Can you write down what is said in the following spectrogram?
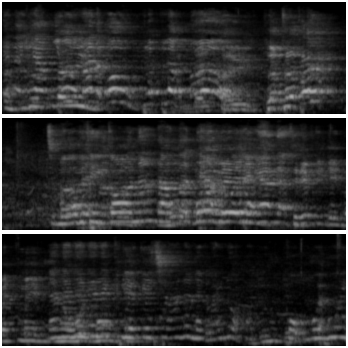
និយាយលោកទៅពូនេះញ៉ាំយូរណាស់លោកពូភ្លឹបភ្លឹបមើលទៅភ្លឹបភ្លឹបទៅជំរឿពិធីកហ្នឹងដល់ទៅមកទាំងមេមួយមីនេះញ៉ាអ្នកស្រៀបនិយាយមិនមេនេះនេះនេះគ្នាគេច្រើននៅកន្លែងនោះពួកមួយមួយ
